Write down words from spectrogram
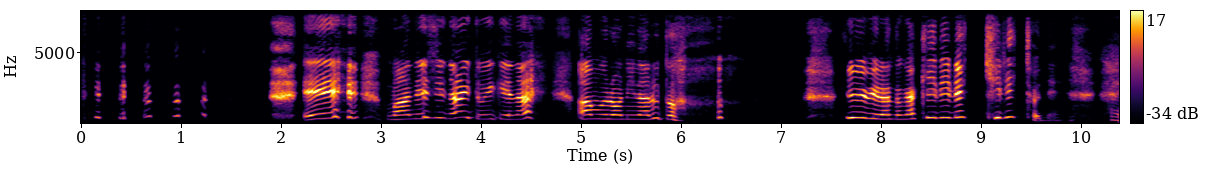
て。ええー、真似しないといけない。アムロになると。キーミランドがキリリ、キリッとね。は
